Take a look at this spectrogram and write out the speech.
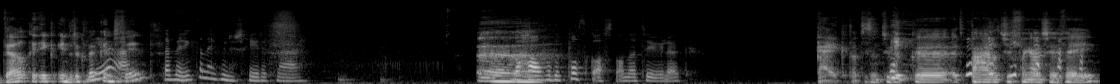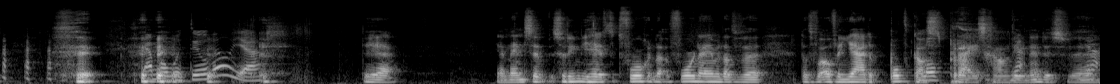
Welke ik indrukwekkend Ja, vind. Daar ben ik dan even nieuwsgierig naar. Eh, Behalve de podcast dan natuurlijk. Kijk, dat is natuurlijk eh, het pareltje van jouw cv. Ja, momenteel wel, ja. Ja. Ja, mensen, Sorien die heeft het voor, voornemen dat we, dat we over een jaar de podcastprijs gaan Ja. winnen. Dus eh, ja,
